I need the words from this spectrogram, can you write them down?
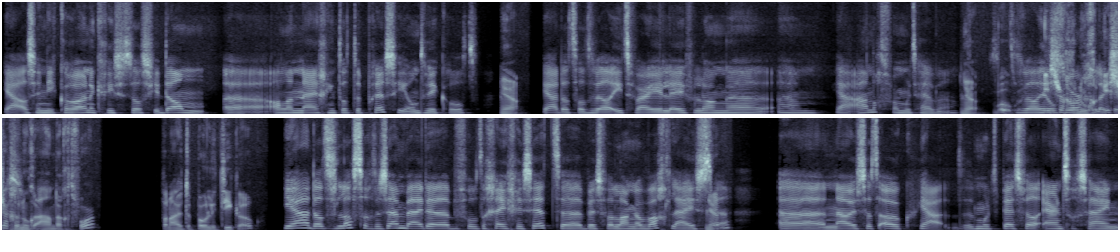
ja, als in die coronacrisis, als je dan eh, al een neiging tot depressie ontwikkelt, Ja. ja, dat dat wel iets waar je leven lang eh, ehm, ja, aandacht voor moet hebben. Ja. dat het wel heel is, er genoeg, is er genoeg aandacht voor? Vanuit de politiek ook? Ja, dat is lastig. Er zijn bij de, bijvoorbeeld de GGZ eh, best wel lange wachtlijsten. Nou is dat ook, ja, het moet best wel ernstig zijn.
